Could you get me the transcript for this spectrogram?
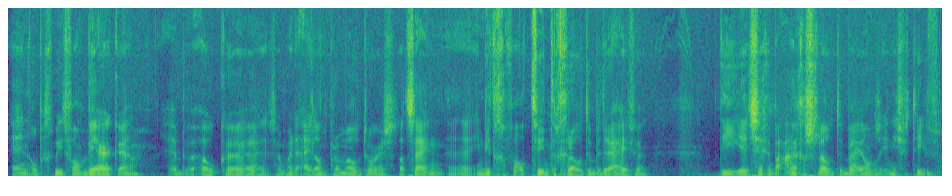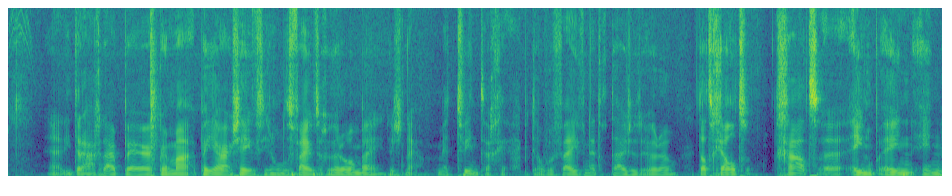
En op het gebied van werken hebben we ook zeg maar de eilandpromotors. Dat zijn in dit geval twintig grote bedrijven die zich hebben aangesloten bij ons initiatief. Ja, die dragen daar per, per, per jaar 1750 euro aan bij. Dus nou, met 20 heb je het over 35.000 euro. Dat geld gaat één op één in,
